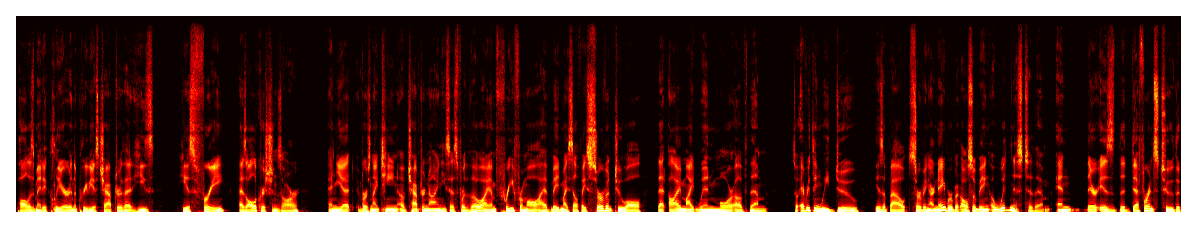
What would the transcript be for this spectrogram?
Paul has made it clear in the previous chapter that he's he is free, as all Christians are. And yet, verse 19 of chapter 9, he says, For though I am free from all, I have made myself a servant to all, that I might win more of them. So everything we do is about serving our neighbor, but also being a witness to them. And there is the deference to the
